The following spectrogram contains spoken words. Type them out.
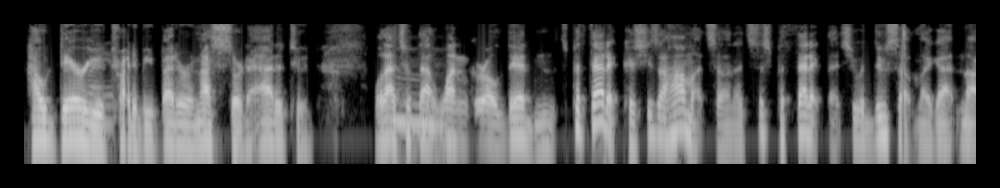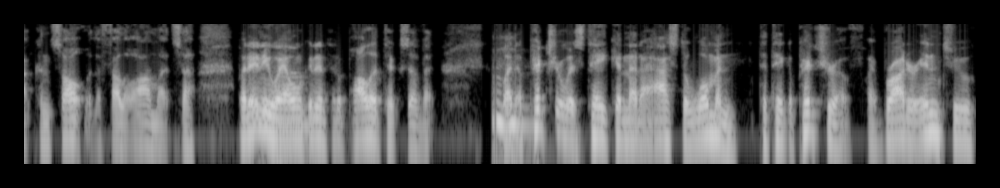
How dare you try to be better than us sort of attitude. Well, that's what that Mm. one girl did. And it's pathetic because she's a Hamatsa. And it's just pathetic that she would do something like that and not consult with a fellow Hamatsa. But anyway, I won't get into the politics of it but a Mhm. picture was taken that I asked a woman to take a picture of. I brought her into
